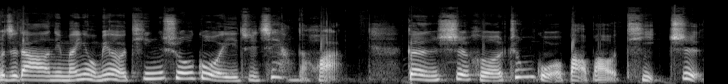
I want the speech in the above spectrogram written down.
不知道你们有没有听说过一句这样的话，更适合中国宝宝体质。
